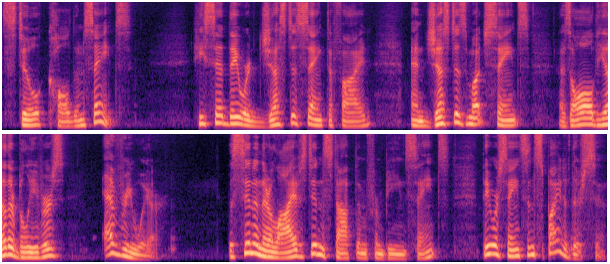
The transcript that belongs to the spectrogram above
still called them saints. He said they were just as sanctified and just as much saints as all the other believers everywhere. The sin in their lives didn't stop them from being saints. They were saints in spite of their sin.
